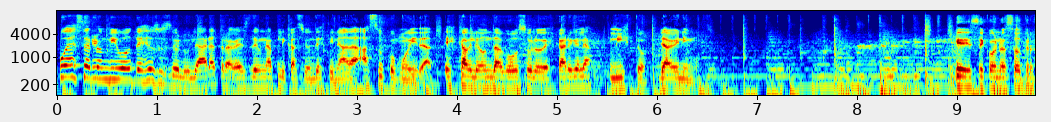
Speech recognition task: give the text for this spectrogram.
puede hacerlo en vivo desde su celular a través de una aplicación destinada a su comodidad. Es cable onda Go, solo descárguela. Listo, ya venimos. Quédese con nosotros.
